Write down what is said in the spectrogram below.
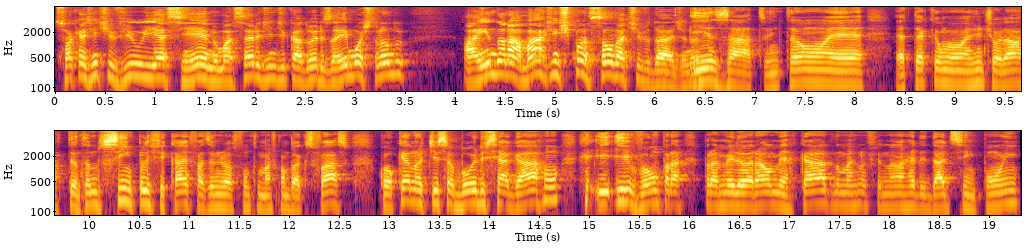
Só que a gente viu o ISM, uma série de indicadores aí mostrando ainda na margem expansão da atividade, né? Exato. Então, é, é até que a gente olhar, tentando simplificar e fazendo o assunto mais complexo fácil, qualquer notícia boa eles se agarram e, e vão para melhorar o mercado, mas no final a realidade se impõe,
